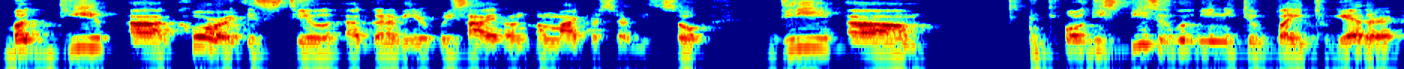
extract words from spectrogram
But the uh, core is still uh, going to be reside on, on microservices. So the um, all these pieces will be need to play together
